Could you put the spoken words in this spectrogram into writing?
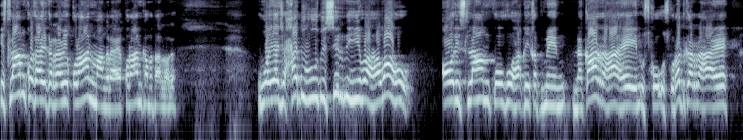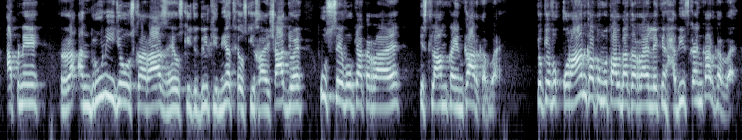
اسلام کو ظاہر کر رہا ہے قرآن مانگ رہا ہے، قرآن کا مطالبہ وَيَجْحَدُهُ بِسِرِّهِ وَهَوَاهُ۔ اور اسلام کو وہ حقیقت میں نکار رہا ہے اس کو اس کو رد کر رہا ہے۔ اپنے اندرونی جو اس کا راز ہے، اس کی جو دل کی نیت ہے، اس کی خواہشات جو ہے، اس سے وہ کیا کر رہا ہے؟ اسلام کا انکار کر رہا ہے۔ کیونکہ وہ قرآن کا تو مطالبہ کر رہا ہے، لیکن حدیث کا انکار کر رہا ہے۔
